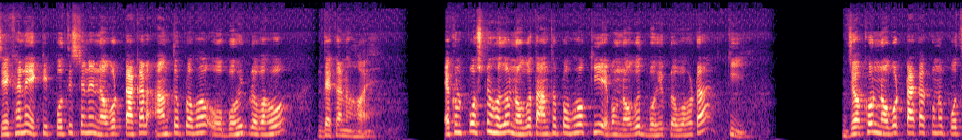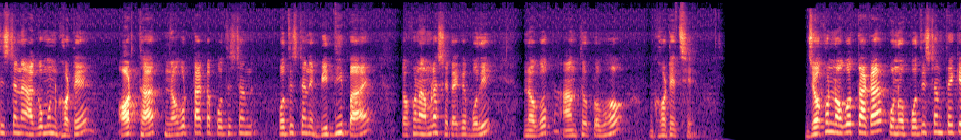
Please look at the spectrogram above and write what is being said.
যেখানে একটি প্রতিষ্ঠানের নগদ টাকার আন্তঃপ্রবাহ ও বহিঃপ্রবাহ দেখানো হয়। এখন প্রশ্ন হলো, নগদ আন্তঃপ্রবাহ কি এবং নগদ বহিঃপ্রবাহটা কি? যখন নগদ টাকা কোনো প্রতিষ্ঠানে আগমন ঘটে, অর্থাৎ নগদ টাকা প্রতিষ্ঠান, প্রতিষ্ঠানে বৃদ্ধি পায়, তখন আমরা সেটাকে বলি নগদ আন্তঃপ্রবাহ ঘটেছে। যখন নগদ টাকা কোনো প্রতিষ্ঠান থেকে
